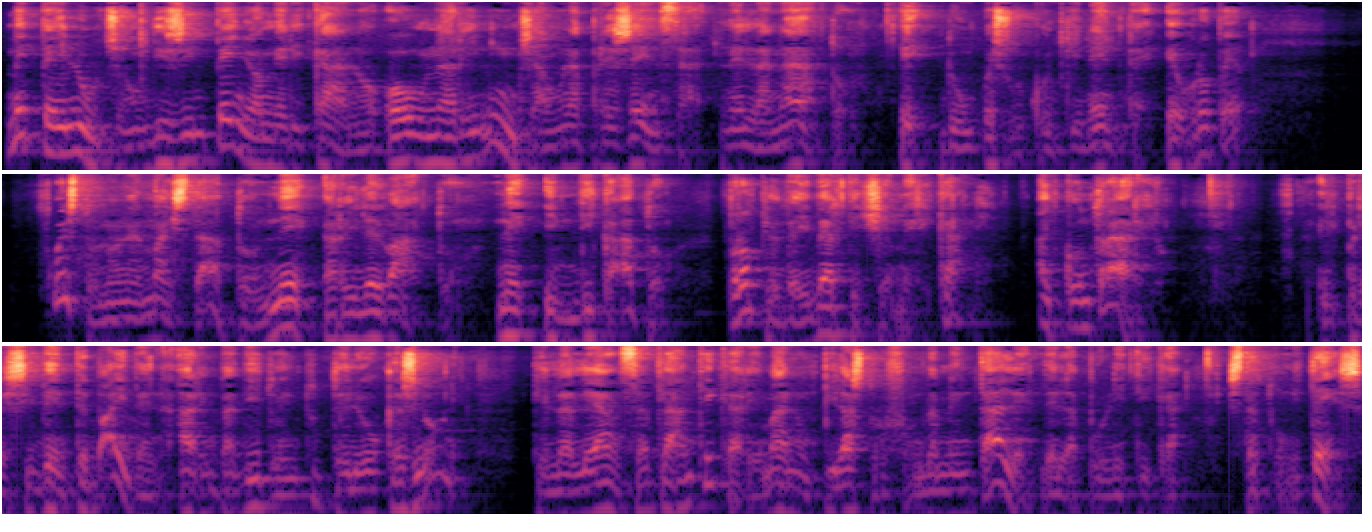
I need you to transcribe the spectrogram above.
metta in luce un disimpegno americano o una rinuncia a una presenza nella Nato e dunque sul continente europeo, questo non è mai stato né rilevato né indicato proprio dai vertici americani. Al contrario, il presidente Biden ha ribadito in tutte le occasioni che l'Alleanza Atlantica rimane un pilastro fondamentale della politica statunitense.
